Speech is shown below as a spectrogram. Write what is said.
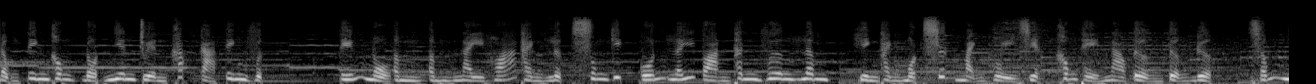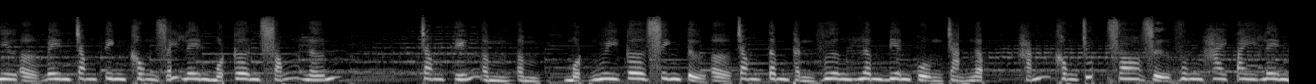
động tinh không đột nhiên truyền khắp cả tinh vực. Tiếng nổ ầm ầm này hóa thành lực xung kích cuốn lấy toàn thân Vương Lâm, hình thành một sức mạnh hủy diệt không thể nào tưởng tượng được, giống như ở bên trong tinh không dấy lên một cơn sóng lớn. Trong tiếng ầm ầm, một nguy cơ sinh tử ở trong tâm thần Vương Lâm điên cuồng tràn ngập, hắn không chút do dự vung hai tay lên,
